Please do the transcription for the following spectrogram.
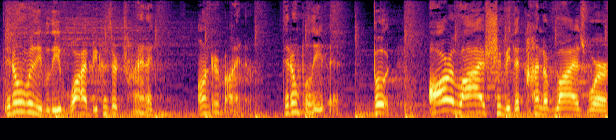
They don't really believe why? Because they're trying to undermine him. They don't believe it. But our lives should be the kind of lives where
